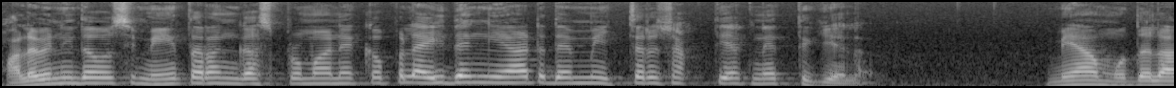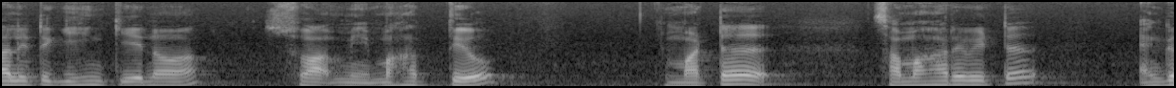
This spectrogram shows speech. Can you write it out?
පළවෙනි දවසේ මේ තරම් ගස් ප්‍රමාණයක් කපලා ඇයි දැන් එයාට දැන් මේ එච්චර ශක්තියක් නැත්තේ කියලා. මෙයා මුදලාලිට ගිහින් කියනවා ස්වාමී මහත්තයෝ මට සමහර විට ඇඟ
